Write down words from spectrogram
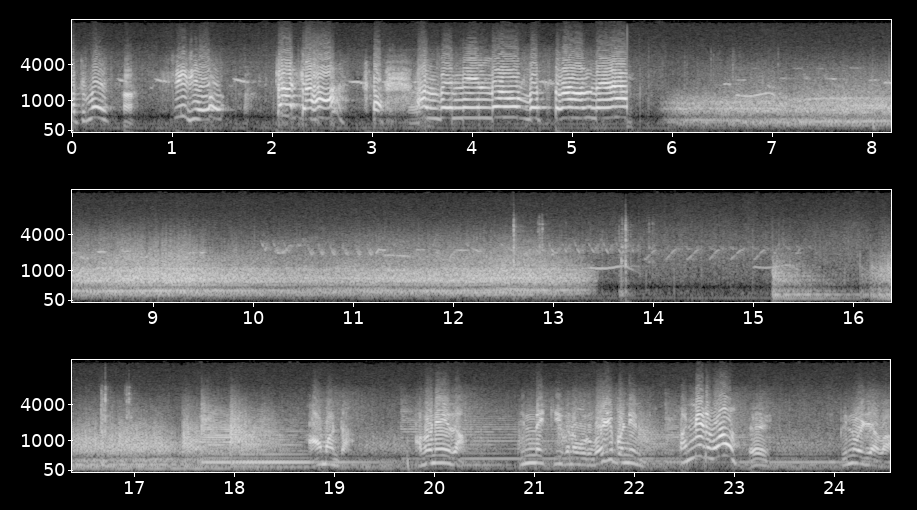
ஒத்துமே? ஆ. ஸ்டீடியோ டாடா. அந்த நிலவத்தான ஆமாண்டா. அவனேதான். இன்னைக்கு இவனை ஒரு வழி பண்ணிடணும் பண்ணிடுவோம். பின் வழியாவா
